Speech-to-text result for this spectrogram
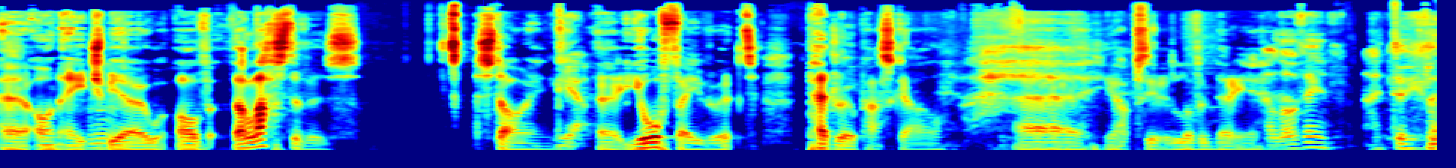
uh, on HBO of The Last of Us, starring Yeah. uh, your favourite Pedro Pascal. Uh, you absolutely love him, don't you? I love him. I do. I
